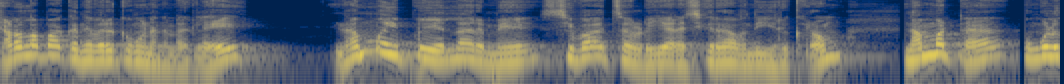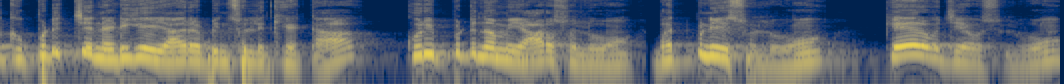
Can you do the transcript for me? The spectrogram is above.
சேனலை பார்க்க அனைவருக்கும் நண்பர்களே நம்ம இப்போ எல்லாருமே சிவாச்சாருடைய ரசிகராக வந்து இருக்கிறோம். நம்மகிட்ட உங்களுக்கு பிடிச்ச நடிகை யார் அப்படின்னு சொல்லி கேட்டால் குறிப்பிட்டு நம்ம யாரை சொல்லுவோம்? பத்மினியை சொல்லுவோம் கேர விஜயாவை சொல்லுவோம்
